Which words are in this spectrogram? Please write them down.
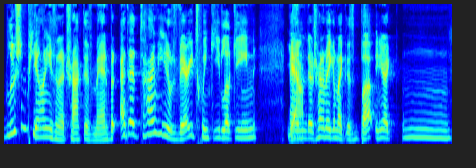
Lucian Piane is an attractive man, but at that time he was very twinky looking. Yeah. And they're trying to make him like this butt, and you're like, mm,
